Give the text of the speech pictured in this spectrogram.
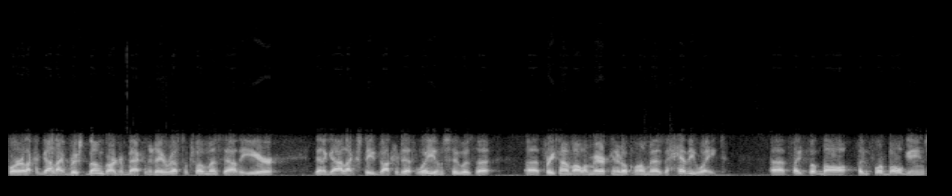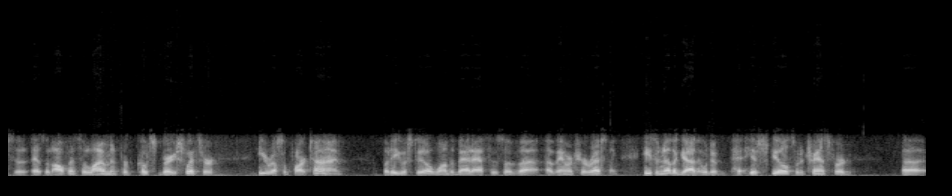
For like a guy like Bruce Baumgartner back in the day, wrestled 12 months out of the year. Then a guy like Steve Dr. Death Williams, who was a, a three-time All-American at Oklahoma as a heavyweight, uh, played football, played in four bowl games uh, as an offensive lineman for Coach Barry Switzer. He wrestled part-time, but he was still one of the badasses of uh, of amateur wrestling. He's another guy that would have his skills would have transferred uh,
